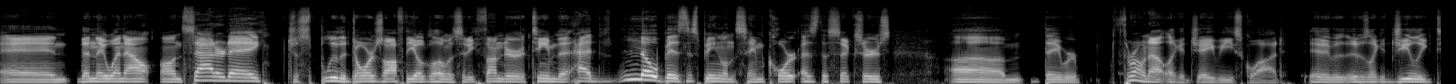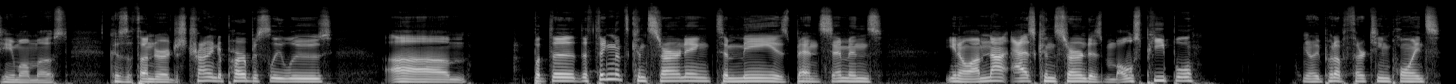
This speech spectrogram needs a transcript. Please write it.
and then they went out on Saturday, just blew the doors off the Oklahoma City Thunder, a team that had no business being on the same court as the Sixers. Um, they were thrown out like a JV squad. It was it was like a G League team almost because the Thunder are just trying to purposely lose. Um, but the the thing that's concerning to me is Ben Simmons. You know, I'm not as concerned as most people. You know, he put up 13 points,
